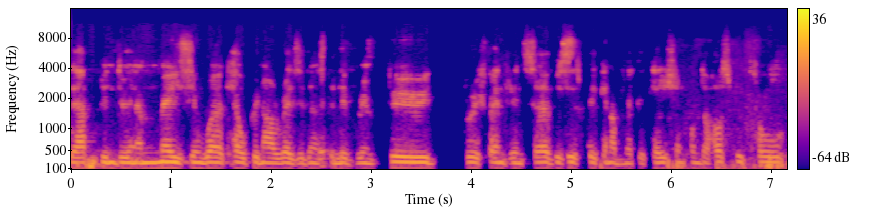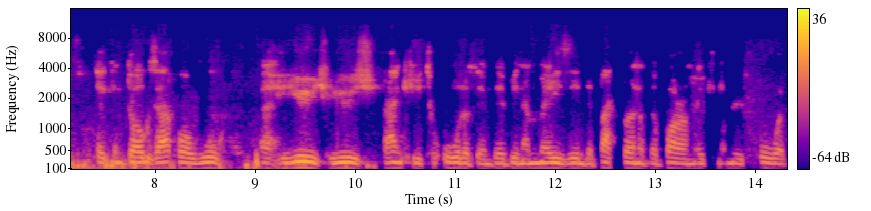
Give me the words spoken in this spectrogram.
They have been doing amazing work helping our residents delivering food, brief entering services, picking up medication from the hospital, taking dogs out for a walk. A huge, huge thank you to all of them. They've been amazing, the backbone of the borough, making it move forward.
